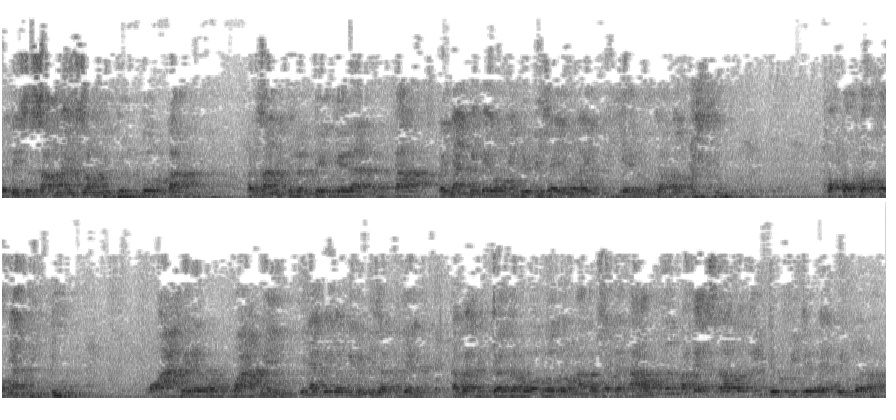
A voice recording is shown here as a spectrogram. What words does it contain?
Jadi sesama Islam dibenturkan. Kersane gelem gegeran. Kak penyakit wong Indonesia ini mulai biyen itu gampang gitu. Tokoh-tokohnya gitu. Mau akhirnya rame. Penyakit orang Indonesia biar tambah dijajah londo tolong atau saya tahun kan pakai strategi video-video acting berapa.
